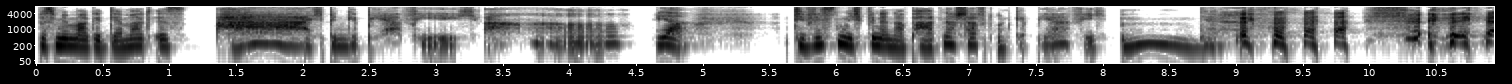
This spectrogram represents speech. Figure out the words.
bis mir mal gedämmert ist, ah, ich bin gebärfähig. Ah. Ja. Die wissen, ich bin in einer Partnerschaft und gebärfähig. Mm. ja,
